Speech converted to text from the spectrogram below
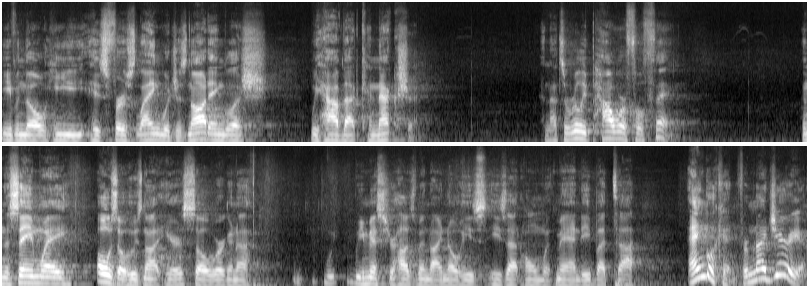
even though he, his first language is not English, we have that connection. And that's a really powerful thing. In the same way, Ozo, who's not here, so we're going to we, we miss your husband. I know he's, he's at home with Mandy, but uh, Anglican from Nigeria.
